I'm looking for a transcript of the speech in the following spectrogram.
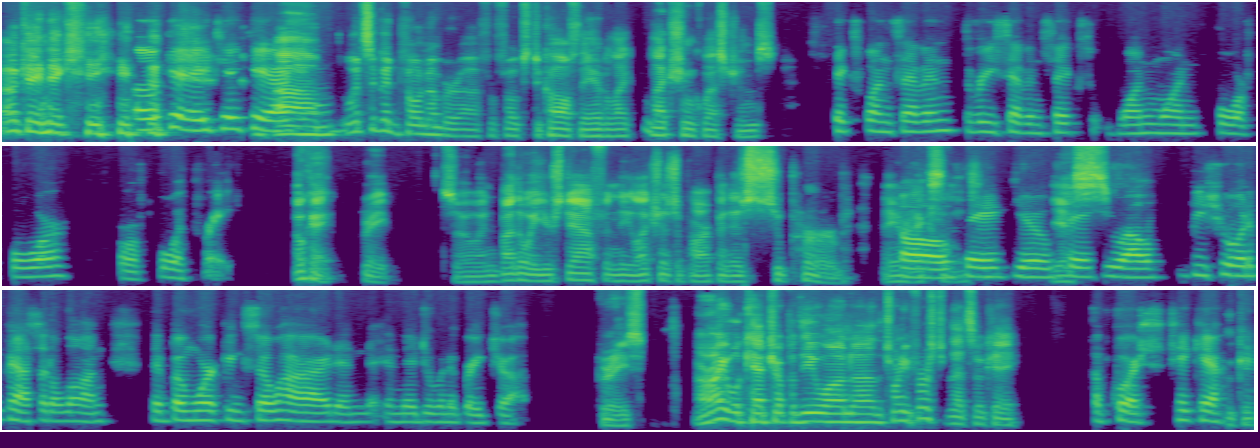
Okay, Nikki. Okay, take care. Um, what's a good phone number uh, for folks to call if they have elec- election questions? 617-376-1144 or 43. Okay, great. So, and by the way, your staff in the elections department is superb. They are Oh, excellent. thank you, thank you. I'll be sure to pass it along. They've been working so hard and, and they're doing a great job. Great. All right, we'll catch up with you on uh, the twenty-first, if that's okay. Of course, take care. Okay.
